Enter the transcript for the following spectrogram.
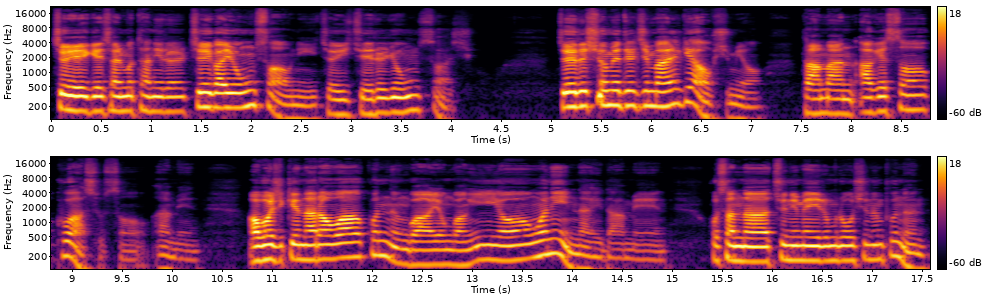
저희에게 잘못한 일을 저희가 용서하오니 저희 죄를 용서하시고 저희를 시험에 들지 말게 하옵시며 다만 악에서 구하소서. 아멘. 아버지께 나라와 권능과 영광이 영원히 있나이다. 아멘. 호산나 주님의 이름으로 오시는 분은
